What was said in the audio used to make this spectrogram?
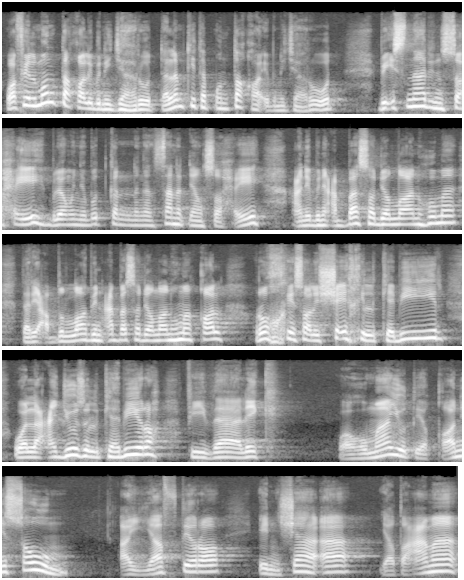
Wa fil Muntaqa Ibnu Jarud dalam kitab Muntaqa Ibnu Jarud bi isnadin sahih beliau menyebutkan dengan sanad yang sahih an Ibnu Abbas radhiyallahu anhuma dari Abdullah bin Abbas radhiyallahu anhuma qal rukhisa lisyaikhil kabir wal ajuzul kabirah fi dhalik wa huma yutiqani saum ay yaftira in syaa yata'ama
